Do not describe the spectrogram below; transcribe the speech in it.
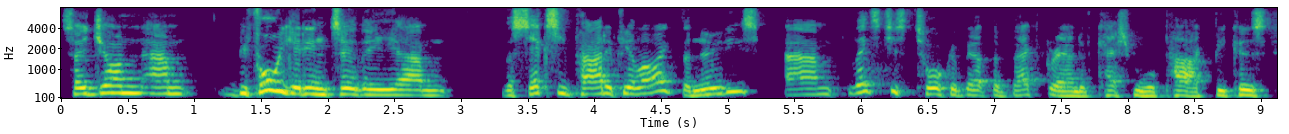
So, John, um, before we get into the um, the sexy part, if you like, the nudies, um, let's just talk about the background of Cashmore Park because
